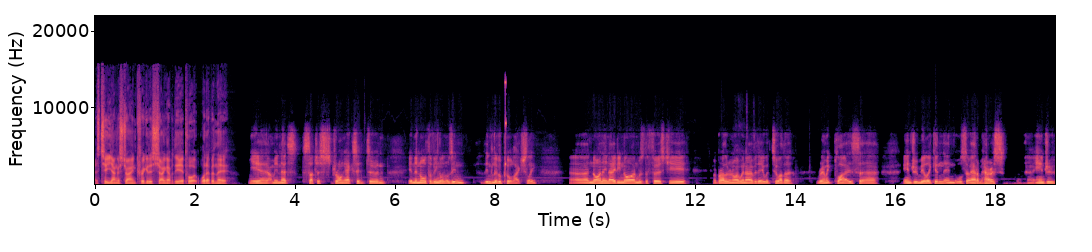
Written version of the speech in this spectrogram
as two young Australian cricketers showing up at the airport. What happened there? Yeah, I mean that's such a strong accent too, and in the north of England, it was in in Liverpool actually. Uh, 1989 was the first year my brother and I went over there with two other Randwick players, uh, Andrew Milliken and also Adam Harris. Uh, Andrew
